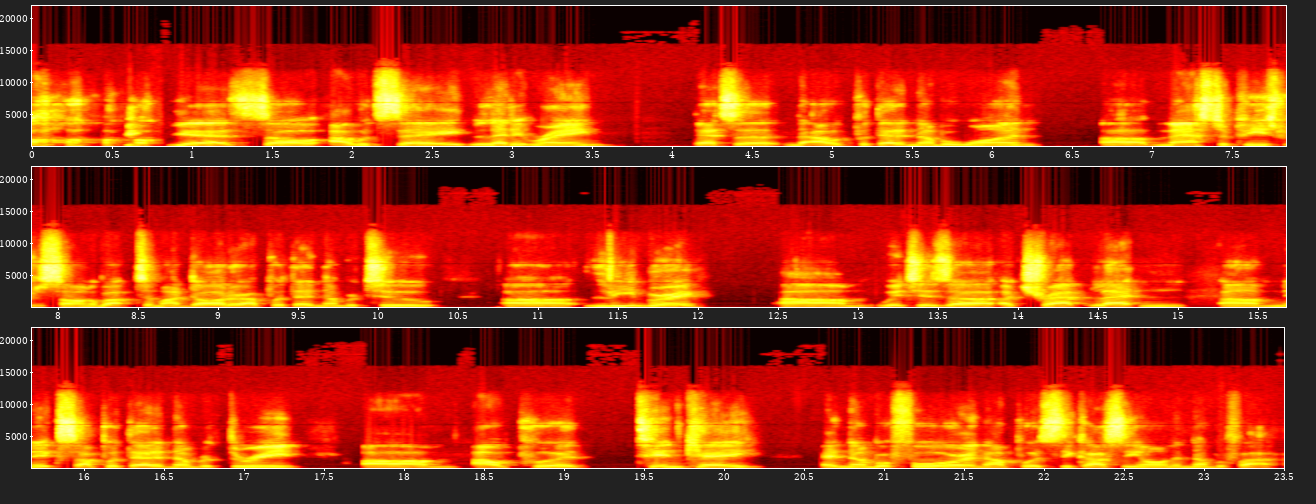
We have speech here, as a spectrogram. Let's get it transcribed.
Oh, yes. So I would say Let It Rain. That's a, I would put that at number one. Uh, Masterpiece, which is a song about to my daughter. I put that at number two. Uh, Libre, um, which is a, a trap Latin um, mix. I'll put that at number three. Um, I'll put 10K at number four, and I'll put Cicacion at number five.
